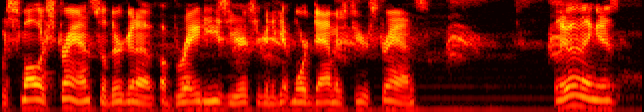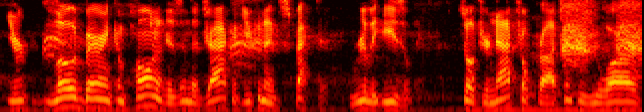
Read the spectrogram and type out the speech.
with smaller strands. So they're going to abrade easier. So you're going to get more damage to your strands. And the other thing is, your load bearing component is in the jacket. You can inspect it really easily. So if you're natural crotching, because you are,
